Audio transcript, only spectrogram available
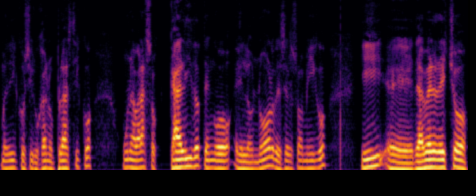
médico cirujano plástico, un abrazo cálido, tengo el honor de ser su amigo y eh, de haber hecho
